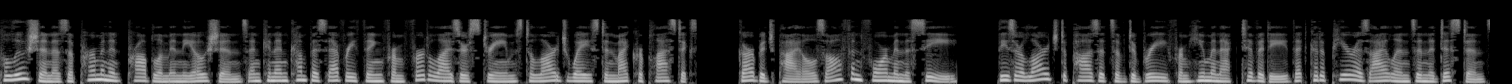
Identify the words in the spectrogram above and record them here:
Pollution is a permanent problem in the oceans and can encompass everything from fertilizer streams to large waste and microplastics. Garbage piles often form in the sea. These are large deposits of debris from human activity that could appear as islands in the distance.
